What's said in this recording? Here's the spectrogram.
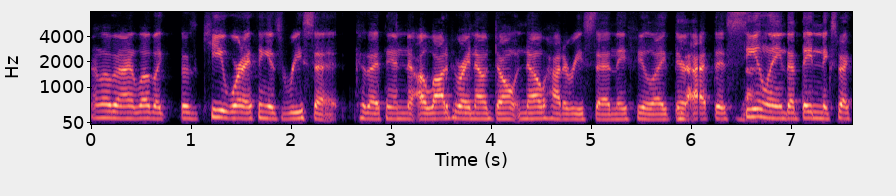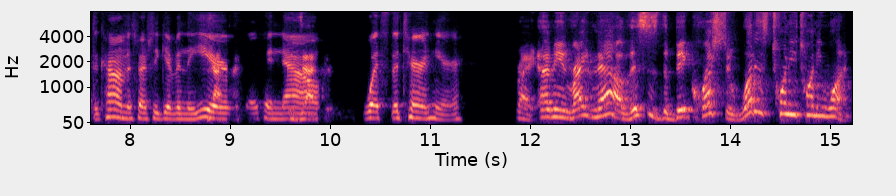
I love that. I love like the key word I think is reset because I think a lot of people right now don't know how to reset and they feel like they're yeah, at this ceiling that they didn't expect to come, especially given the year. Exactly. Okay, now exactly. what's the turn here? Right. I mean, right now, this is the big question. What is 2021?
